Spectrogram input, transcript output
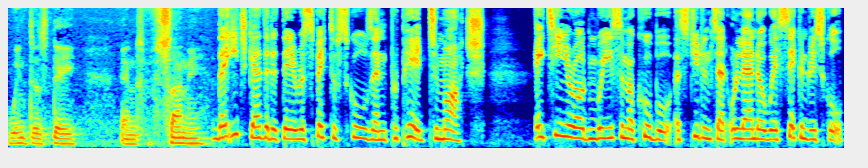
winter's day, and sunny. They each gathered at their respective schools and prepared to march. 18 year old Mbuyisa Makhubu, a student at Orlando West Secondary School,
